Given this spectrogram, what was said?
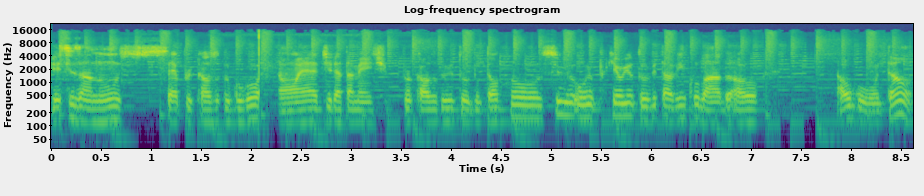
esses anúncios é por causa do Google, não é diretamente por causa do YouTube. Então, se porque o YouTube está vinculado ao, ao Google. Então,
